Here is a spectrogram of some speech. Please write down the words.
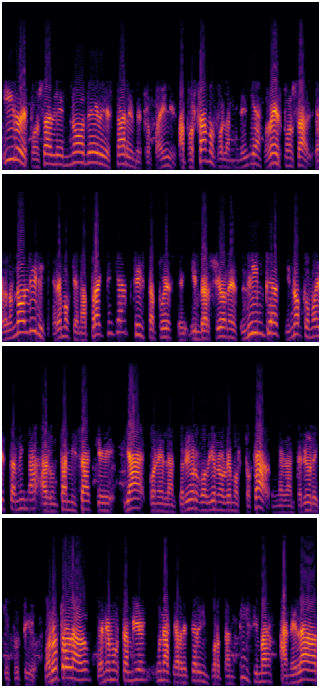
irresponsable no debe estar en nuestro país. Apostamos por la minería responsable, pero no lírica. Queremos que en la práctica exista pues eh, inversiones limpias y no como esta mina Aruntamisa que ya con el anterior gobierno lo hemos tocado, en el anterior ejecutivo. Por otro lado, tenemos también una carretera importantísima, anhelada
